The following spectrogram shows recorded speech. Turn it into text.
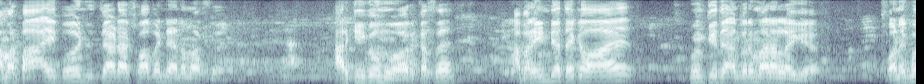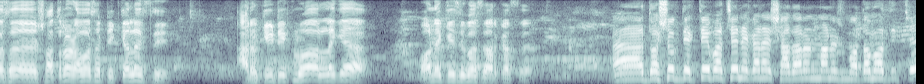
আমার ভাই বোন যারা সব এনে নাম আছে আর কি কম ওর কাছে? আবার ইন্ডিয়া থেকে হয় কুঙ্কি দান করে মারার লাগে। অনেক বছর সতেরোটা বছর টিকা লাগছে আরও কি ঠিক মার লাগে? অনেক কিছু করছে ওর কাছে। দর্শক দেখতেই পাচ্ছেন এখানে সাধারণ মানুষ মতামত দিচ্ছে।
